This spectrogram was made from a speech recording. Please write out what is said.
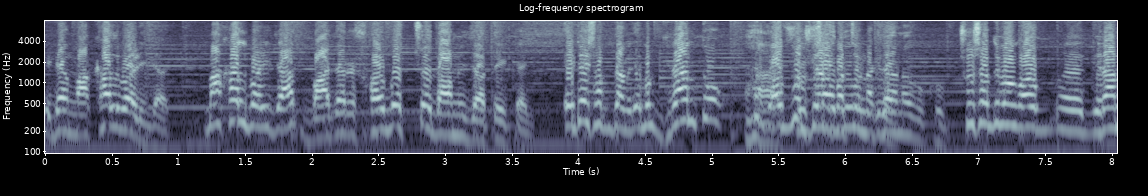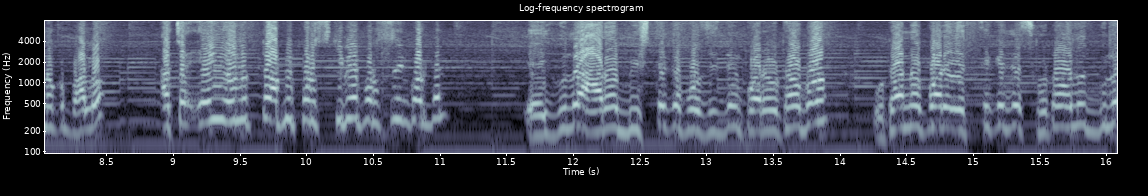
এটা মাখাল বাড়ি জাত। মাখাল বাড়ি জাত? বাজারে সর্বোচ্চ দামি জাত এটাই। এটাই সব দাম। এবং ঘ্রাণ তো খুব হ্যাঁ, সুস্বাদু, খুব। সুস্বাদু এবং আহ, খুব ভালো। আচ্ছা এই হলুদটা আপনি কীভাবে প্রসেসিং করবেন? এইগুলো আরও বিশ থেকে পঁচিশ দিন পরে উঠাবো। উঠানোর পরে এর থেকে যে ছোট হলুদগুলো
